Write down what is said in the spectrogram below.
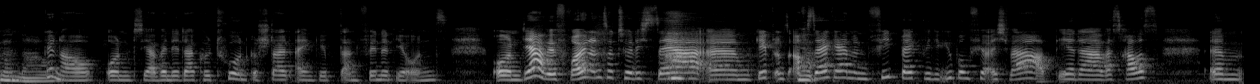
genau. Genau. Und ja, wenn ihr da Kultur und Gestalt eingibt, dann findet ihr uns. Und ja, wir freuen uns natürlich sehr. Ähm, gebt uns auch ja. sehr gerne ein Feedback, wie die Übung für euch war, ob ihr da was raus, ähm,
